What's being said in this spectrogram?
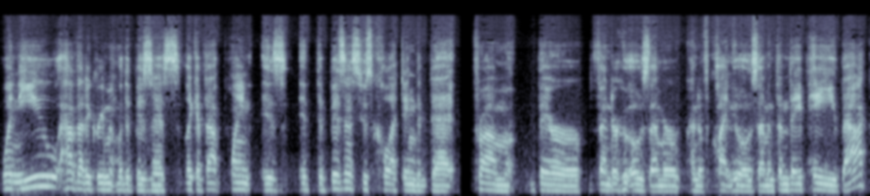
when you have that agreement with a business like at that point is it the business who's collecting the debt from their vendor who owes them or kind of client who owes them and then they pay you back?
